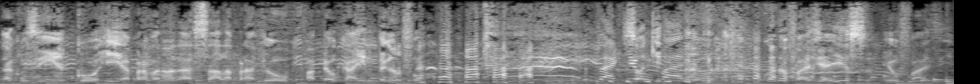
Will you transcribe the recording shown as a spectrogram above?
da cozinha, corria pra varanda da sala pra ver o papel caindo, pegando fogo. Só que quando eu fazia isso, eu fazia.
